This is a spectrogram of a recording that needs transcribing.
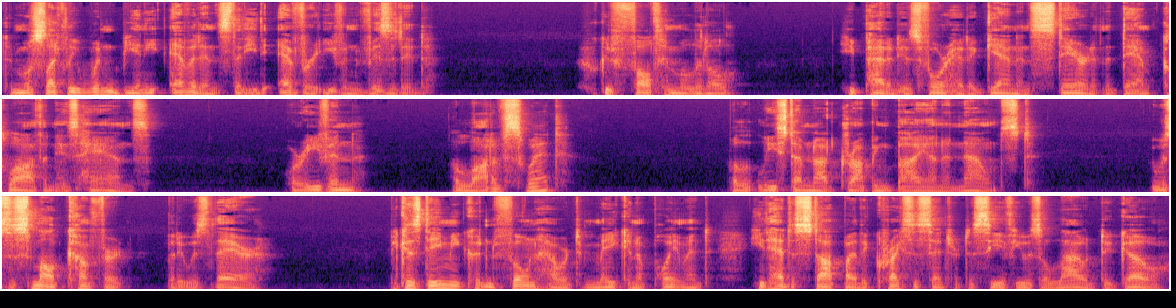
There most likely wouldn't be any evidence that he'd ever even visited. Who could fault him a little? He patted his forehead again and stared at the damp cloth in his hands. Or even a lot of sweat? Well, at least I'm not dropping by unannounced. It was a small comfort, but it was there. Because Damien couldn't phone Howard to make an appointment, he'd had to stop by the crisis center to see if he was allowed to go.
